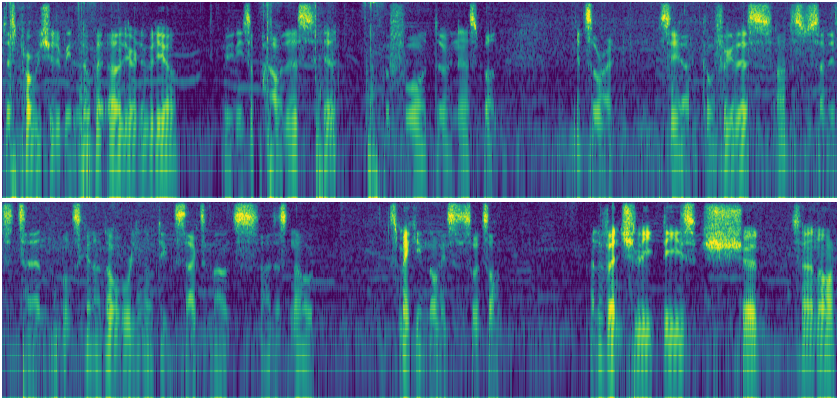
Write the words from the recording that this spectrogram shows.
This probably should have been a little bit earlier in the video, but you need to power this here before doing this, but it's alright. So yeah, configure this, I'll just set it to 10. Once again, I don't really know the exact amounts, I just know it's making noise, so it's on. And eventually these should turn on.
